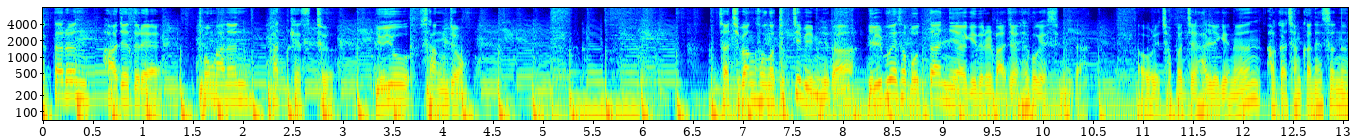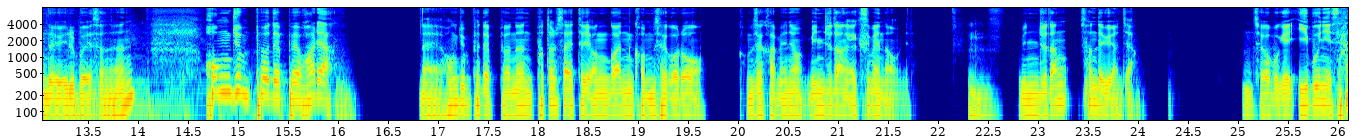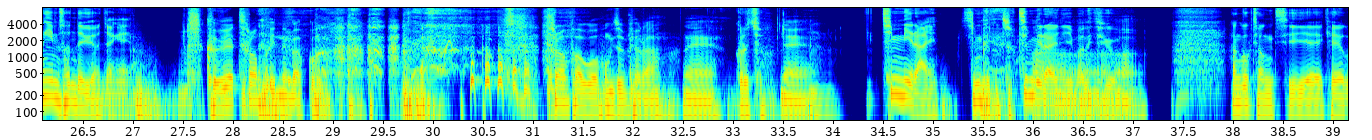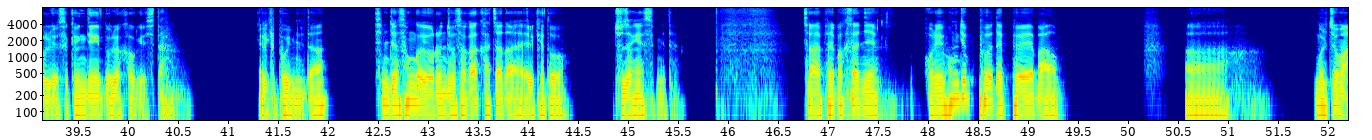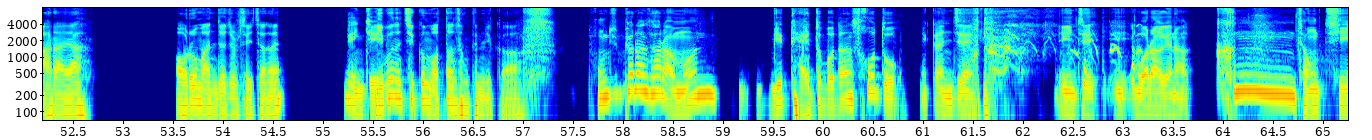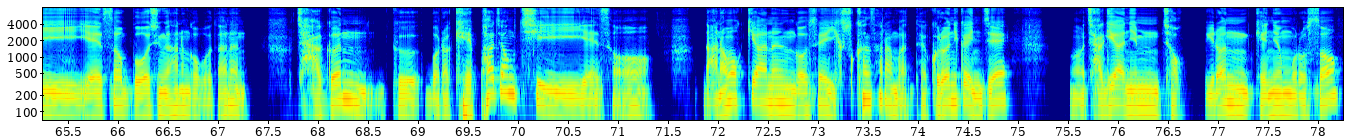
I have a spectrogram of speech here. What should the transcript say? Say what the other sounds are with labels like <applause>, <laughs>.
색다른 아재들의 통하는 팟캐스트 유유상종 자 지방선거 특집입니다. 일부에서 못다한 이야기들을 마저 해보겠습니다. 어, 우리 첫 번째 할 얘기는 아까 잠깐 했었는데요. 일부에서는 홍준표 대표 활약. 네, 홍준표 대표는 포털 사이트 연관 검색어로 검색하면요 민주당 엑스맨 나옵니다. 음. 민주당 선대위원장. 음. 제가 보기에 이분이 상임 선대위원장이에요. 그 위에 트럼프 있는 것 같고. <laughs> <laughs> 트럼프하고 홍준표랑. 네. 그렇죠. 네. 음. 친미 라인. 친미, 친미 라인이 이번에 어, 지금 어, 한국 정치의 개혁을 위해서 굉장히 노력하고 계시다. 이렇게 보입니다. 심지어 선거 여론조사가 가짜다. 이렇게도 주장했습니다. 자, 배 박사님, 우리 홍준표 대표의 마음, 아, 뭘좀 알아야 어루만져 줄 수 있잖아요? 근데 이제 이분은 지금 어떤 상태입니까? 홍준표라는 사람은 이 대두보단 소두. 그러니까 이제 이제 이 뭐라 해나 큰 정치에서 무엇인가 하는 것보다는 작은 그 뭐라 개파 정치에서 나눠먹기 하는 것에 익숙한 사람 같아요. 그러니까 이제 어 자기 아님 적 이런 개념으로서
